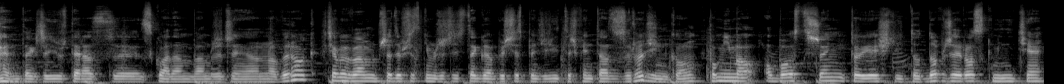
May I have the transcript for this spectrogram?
także już teraz e, składam wam życzenia na nowy rok. Chciałbym wam przede wszystkim życzyć tego, abyście spędzili te święta z rodzinką. Pomimo obostrzeń, to jeśli to dobrze rozkminicie,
